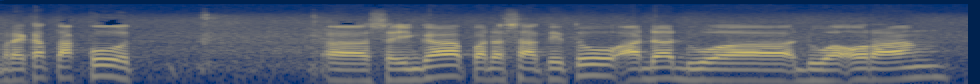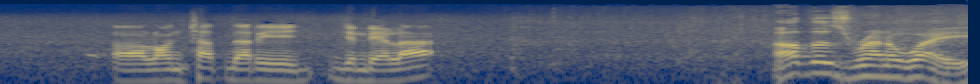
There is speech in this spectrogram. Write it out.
mereka takut. Eh, sehingga pada saat itu ada dua, dua orang eh, loncat dari jendela. Others ran away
